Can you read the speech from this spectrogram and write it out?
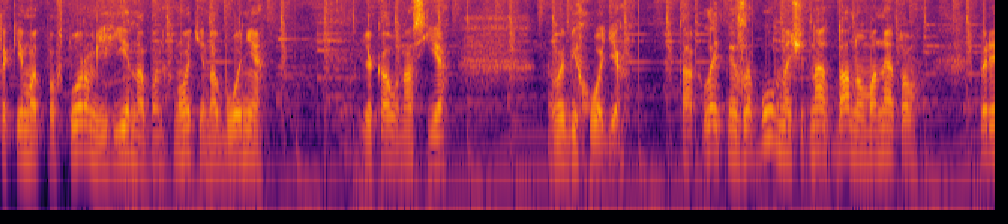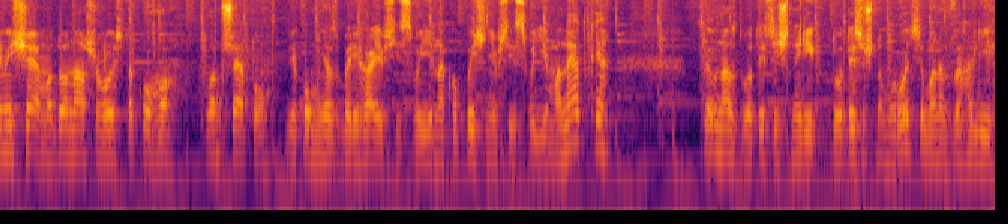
таким от повтором її на банкноті, на боні, яка у нас є в обіході. Так, ледь не забув, значить, на дану монету переміщаємо до нашого ось такого планшету, в якому я зберігаю всі свої накопичені, всі свої монетки. Це у нас 2000 рік. У 2000 році в мене взагалі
